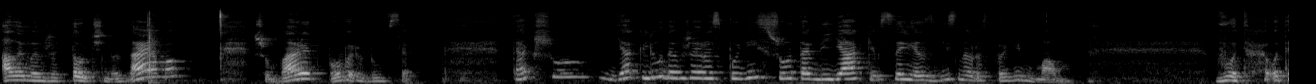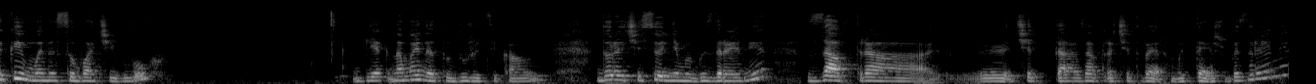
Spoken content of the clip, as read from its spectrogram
Але ми вже точно знаємо, що Барит повернувся. Так що, як Люда вже розповість, що там і як, і все, я, звісно, розповім вам. От, отакий в мене собачий влог. Як на мене, то дуже цікавий. До речі, сьогодні ми без Ремі. Завтра, е, та, завтра четвер ми теж без Ремі,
